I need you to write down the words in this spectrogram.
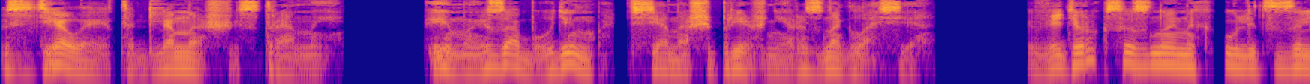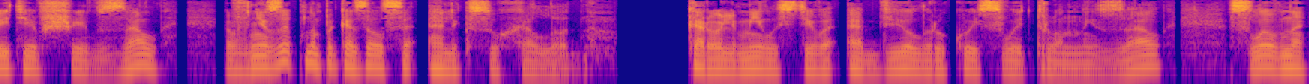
Сделай это для нашей страны, и мы забудем все наши прежние разногласия. Ветерок со знойных улиц, залетевший в зал, внезапно показался Алексу холодным. Король милостиво обвел рукой свой тронный зал, словно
